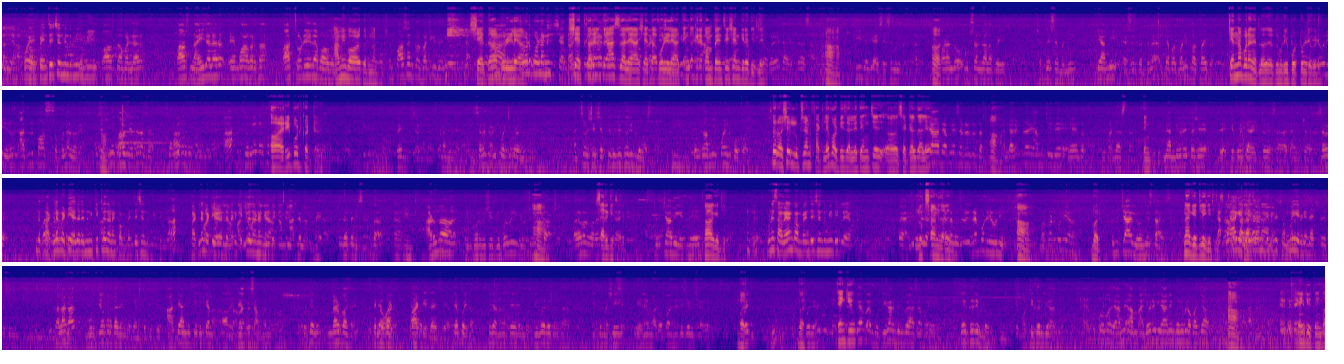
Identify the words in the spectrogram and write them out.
पळय. Compensation bin तुमी तुमी पावस ना म्हणल्यार पावस नाही जाल्यार हे बोवाळ करता पावस चड येयल्यार बोवाळ करता. आम्ही बोवाळ करना सर पूण पावसान करपाची कितें? शेतां बुडल्या. रोड पडला न्हू शेतान शेतकऱ्यांक त्रास जाल्या शेतां बुडल्या तांकां कितें कॉम्पेन्सेशन कितें दितले सगळे डायरेक्टर आसा हां हां. ती तेजी एसेसमेंट करतात. हय. कोणाक लो- नुकसाण जालां पळय शेती संबंधी ती आमी एसेस करतले त्या प्रमाणे भरपाई करतले केन्ना पर्यंत येतलो रिपोर्ट तुमचे कडेन येवन येवन आजून पावस सोंपना हां. रे पावस येतर आसा? हय रिपोर्ट करता सगळें पळोवची पडत आनी चडशे शेतकरी ते गरीब लोक आसता तांकां आमी पयलीं पळोवपाक सर अशें लुकसाण फाटले फावटी जाल्ले तेंचे सेटल जाले कितें आहा ते आमगे सेटल हां. आनी डायरेक्टर आमचे ते हें करता फाटले आसता थँक्यू आनी आमचे कडेन तशे डेप्युटी डायरेक्टर आसा डायरेक्टर आसा सगळे. फाटल्या फाटी हे जालें तेन्ना कितले जाणांक कॉम्पेन्सेशन तुमी दिलें? हा? फाटल्या फाटी हे जालें तेन्ना कितले जाणांक विचारता हां. हाडून इन्फॉर्मेशन इन्फॉर्मेशन घेवची हां. पडटा बरोबर सारकें सारकें तुमी च्या बी घेतले. हय घेतली. पूण सगळ्यांक कॉम्पेन्सेशन तुमी दिले नुकसाण जालें. रेपोर्ट येवनी हां. रिपोर्ट करूया. बरं. तुम्ही चहा घेऊन दिसता आयज ना घेतली. घेतली. चा घेतली. तुमी घेतली? कलाकार? मूर्त्यो करता तेंका गणपतीच्यो हा ते आम्ही कितें केलां? आतां सांगपा नको पूण ते मेळपा जाय तेंका वाट. वाट दिता दिसता ते पळयता कित्याक जाणा ते मुर्ती बरें करता तांकां मातशी येयले वाडोवपा जाय तेचे विचार करता बरें? बरं. थँक्यू मुर्तीकार बीन पळय आसा पळय ते गरीब लोक. ते मुर्ती करपी आहा ते पळोवपा जाय आमी म्हाजे कडेन कितें ते गरीब लोकांचे हां. Thank you thank you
